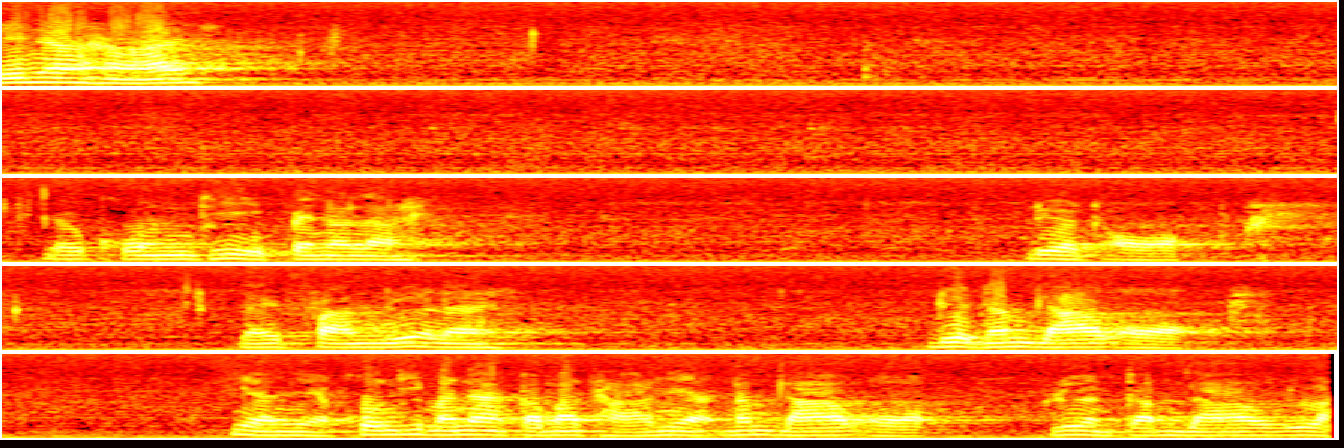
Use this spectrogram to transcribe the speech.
กินแล้วหาย แล้วคนที่เป็นอะไร เลือดออกในฟังหรืออะไรเลือดน้ำดาวออก เนี่ยเนี่ยคนที่มานั่งกรรมฐานเนี่ย น้ำดาวออกเลื่อนกำดาวไหล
